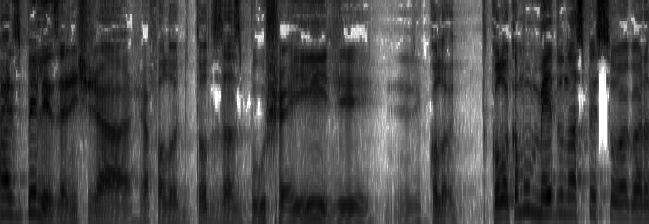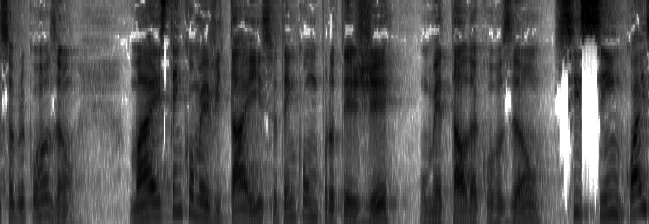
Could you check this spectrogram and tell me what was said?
Mas beleza, a gente já, já falou de todas as buchas aí, de, de colo, colocamos medo nas pessoas agora sobre corrosão. Mas tem como evitar isso? Tem como proteger o metal da corrosão? Se sim, quais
